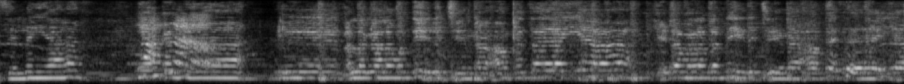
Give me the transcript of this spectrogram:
செல்லையா? நல்ல காலம் வந்துருச்சு நான் பெத்த ஐயா? கேட்ட மரம் தந்திருச்சு நான் பெத்த ஐயா?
